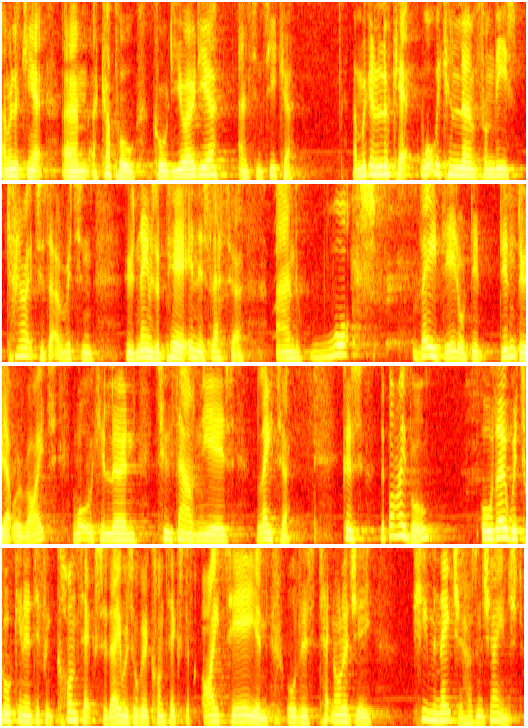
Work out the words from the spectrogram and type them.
and we're looking at um, a couple called Euodia and Syntyche. And we're going to look at what we can learn from these characters that are written, whose names appear in this letter, and what they did or did, didn't do that were right, and what we can learn 2,000 years later. Because the Bible, although we're talking in a different context today, we're talking in a context of IT and all this technology, human nature hasn't changed.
